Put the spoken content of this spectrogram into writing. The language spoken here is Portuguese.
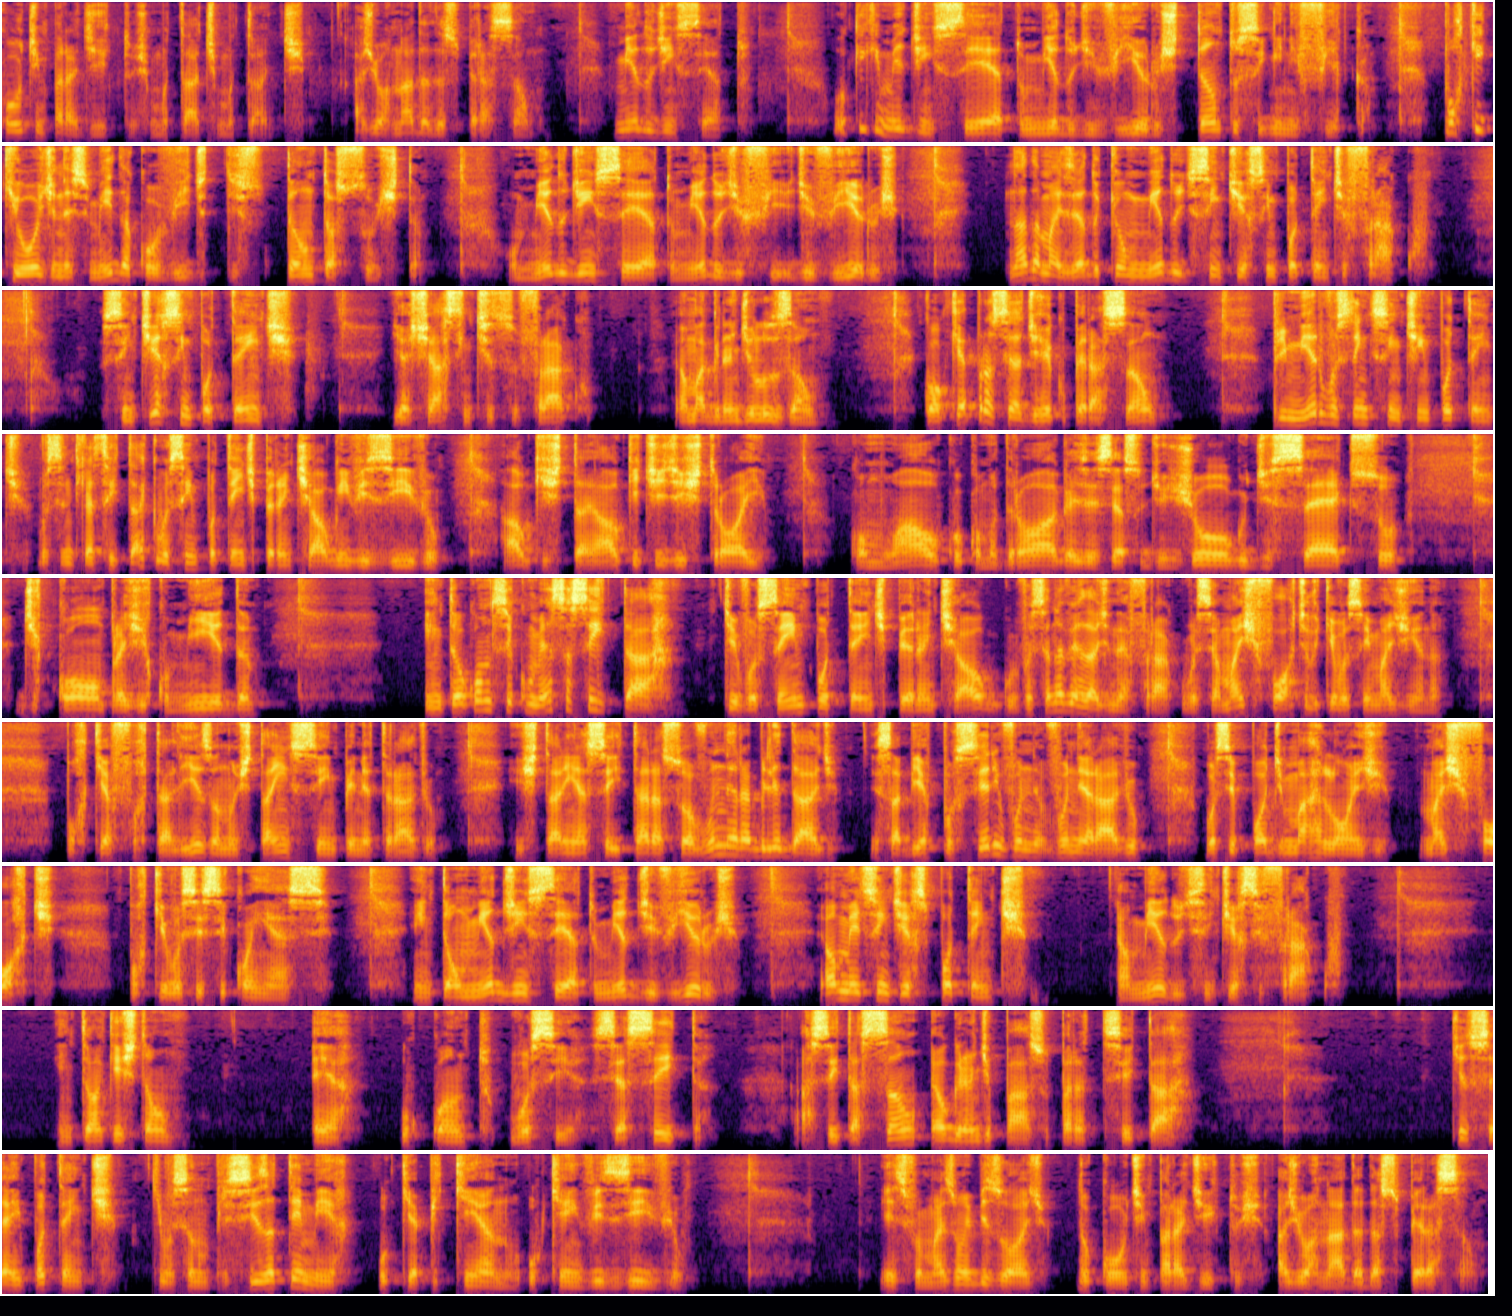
Coaching Paradictos, Mutate Mutante. A jornada da superação. Medo de inseto. O que, que medo de inseto, medo de vírus tanto significa? Por que, que hoje, nesse meio da Covid, isso tanto assusta? O medo de inseto, medo de, de vírus, nada mais é do que o medo de sentir-se impotente e fraco. Sentir-se impotente e achar sentir-se fraco é uma grande ilusão. Qualquer processo de recuperação, primeiro você tem que se sentir impotente. Você tem que aceitar que você é impotente perante algo invisível, algo que, está, algo que te destrói, como álcool, como drogas, excesso de jogo, de sexo, de compras, de comida. Então, quando você começa a aceitar que você é impotente perante algo, você na verdade não é fraco, você é mais forte do que você imagina porque a fortaleza não está em ser impenetrável, está em aceitar a sua vulnerabilidade e saber por ser vulnerável você pode ir mais longe, mais forte, porque você se conhece. Então, medo de inseto, medo de vírus, é o medo de sentir-se potente, é o medo de sentir-se fraco. Então, a questão é o quanto você se aceita aceitação é o grande passo para aceitar que você é impotente, que você não precisa temer o que é pequeno, o que é invisível. Esse foi mais um episódio do Coaching Paradictos, a jornada da superação.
